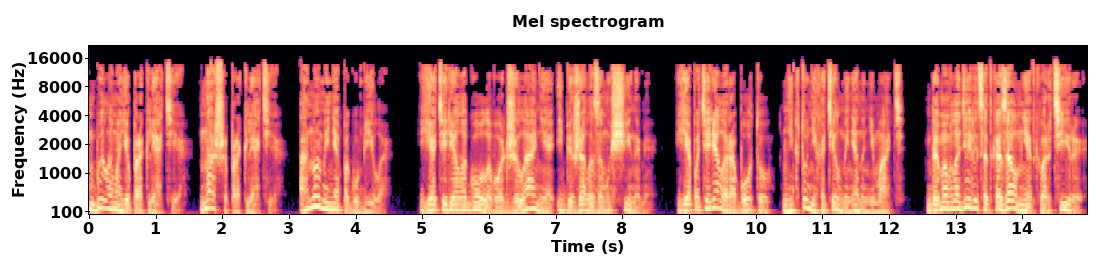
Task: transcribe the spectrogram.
было мое проклятие, наше проклятие. Оно меня погубило. Я теряла голову от желания и бежала за мужчинами. Я потеряла работу, никто не хотел меня нанимать. Домовладелец отказал мне от квартиры,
